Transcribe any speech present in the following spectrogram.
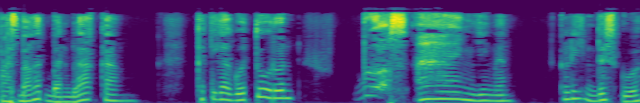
pas banget ban belakang. Ketika gue turun bos anjing men. Kelindes gue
